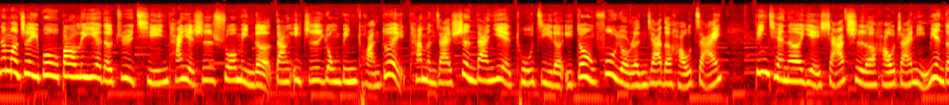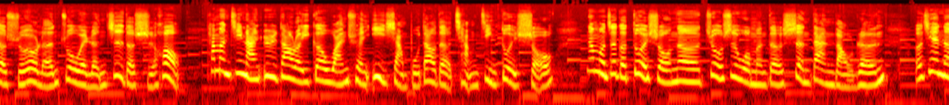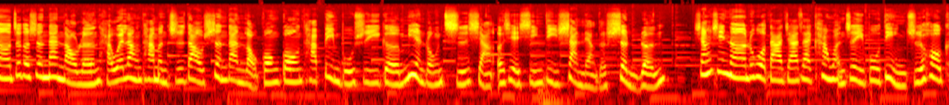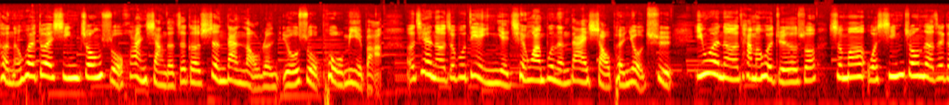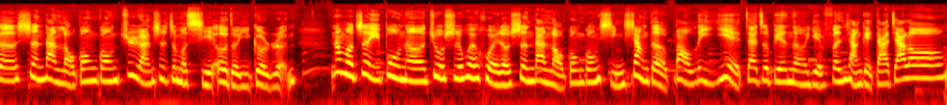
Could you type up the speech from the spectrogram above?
那么这一部暴力夜的剧情，它也是说明了，当一支佣兵团队他们在圣诞夜突击了一栋富有人家的豪宅，并且呢也挟持了豪宅里面的所有人作为人质的时候，他们竟然遇到了一个完全意想不到的强劲对手。那么这个对手呢，就是我们的圣诞老人。而且呢，这个圣诞老人还会让他们知道，圣诞老公公他并不是一个面容慈祥而且心地善良的圣人。相信呢，如果大家在看完这一部电影之后，可能会对心中所幻想的这个圣诞老人有所破灭吧。而且呢，这部电影也千万不能带小朋友去，因为呢，他们会觉得说什么我心中的这个圣诞老公公居然是这么邪恶的一个人。那么这一部呢，就是会毁了圣诞老公公形象的暴力夜，在这边呢也分享给大家喽。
